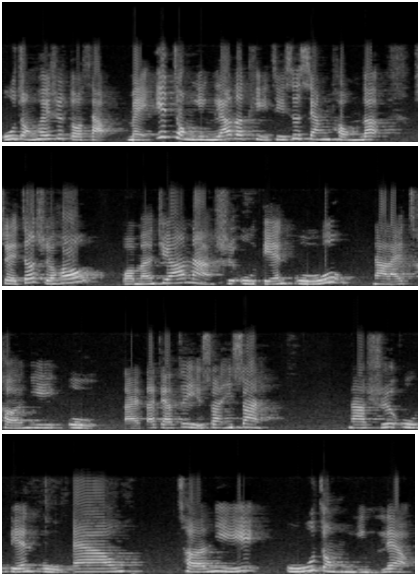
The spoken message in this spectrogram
五种会是多少？每一种饮料的体积是相同的，所以这时候我们就要拿十五点五拿来乘以五，来大家自己算一算，拿十五点五 L 乘以五种饮料，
